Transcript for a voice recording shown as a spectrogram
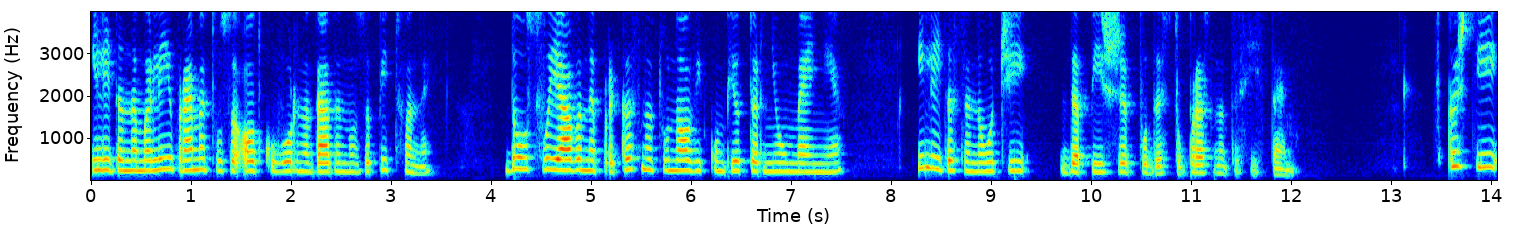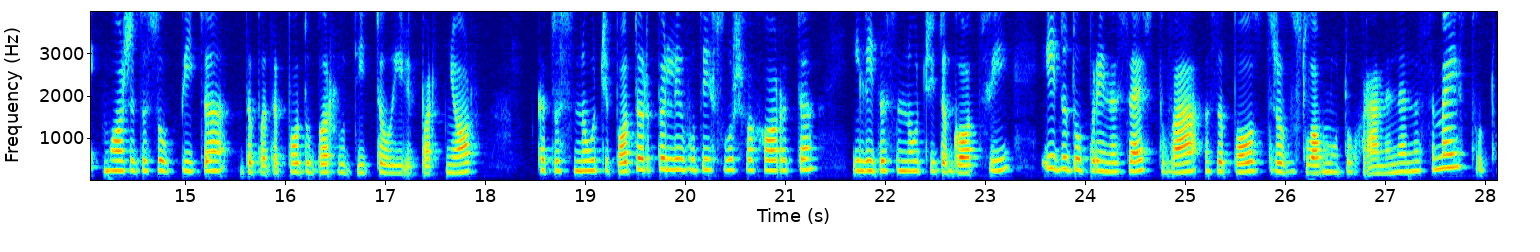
или да намали времето за отговор на дадено запитване, да освоява непрекъснато нови компютърни умения или да се научи да пише по дестопръсната система. Вкъщи може да се опита да бъде по-добър родител или партньор, като се научи по-търпеливо да изслушва хората или да се научи да готви и да допринесе с това за по-здравословното хранене на семейството.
